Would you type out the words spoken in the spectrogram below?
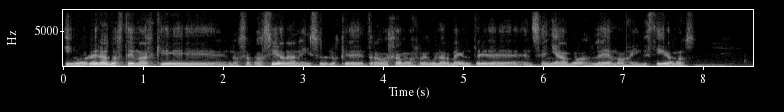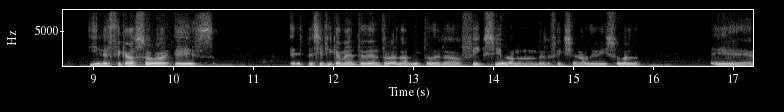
y volver a los temas que nos apasionan y sobre los que trabajamos regularmente, enseñamos, leemos e investigamos. Y en este caso es específicamente dentro del ámbito de la ficción, de la ficción audiovisual, eh,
